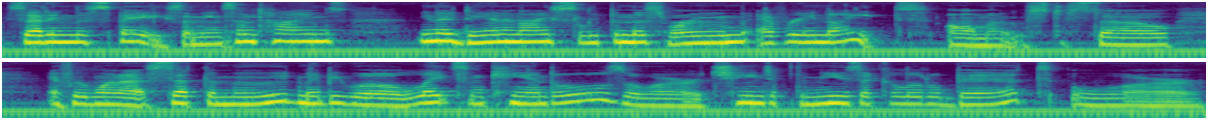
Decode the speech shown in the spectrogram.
setting the space. I mean, sometimes, you know, Dan and I sleep in this room every night almost. So, if we want to set the mood, maybe we'll light some candles or change up the music a little bit or.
